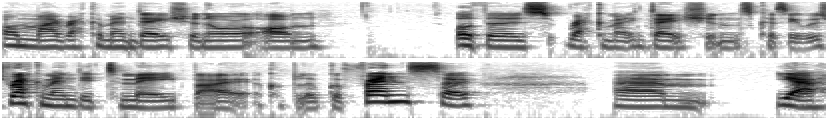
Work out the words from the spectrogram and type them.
on my recommendation or on others' recommendations because it was recommended to me by a couple of good friends. So, um, yeah,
